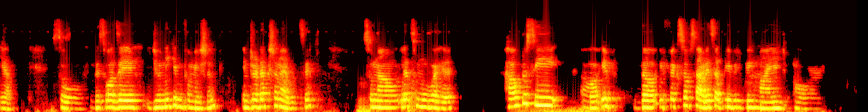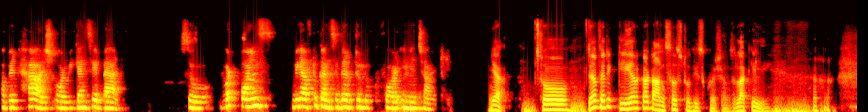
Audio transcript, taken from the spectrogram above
Yeah. So this was a unique information introduction, I would say. Hmm. So now let's move ahead. How to see uh, if the effects of Sadesati will be mild or a bit harsh, or we can say bad. So what points we have to consider to look for in a chart? Yeah. So there are very clear cut answers to these questions, luckily.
